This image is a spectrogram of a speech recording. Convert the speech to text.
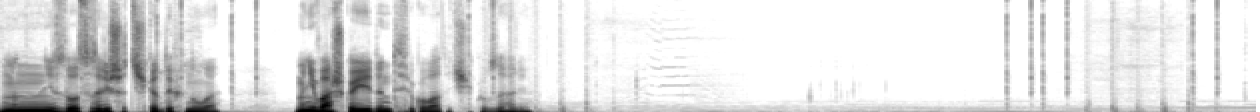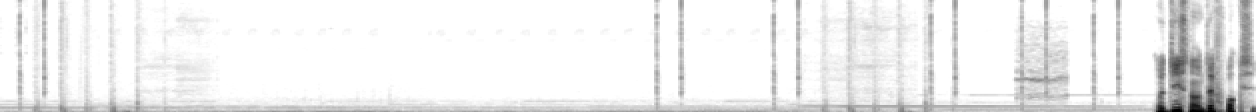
Мені здалося взагалі, Чіка дихнула. Мені важко її ідентифікувати Чіку взагалі. От дійсно, де Фоксі?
